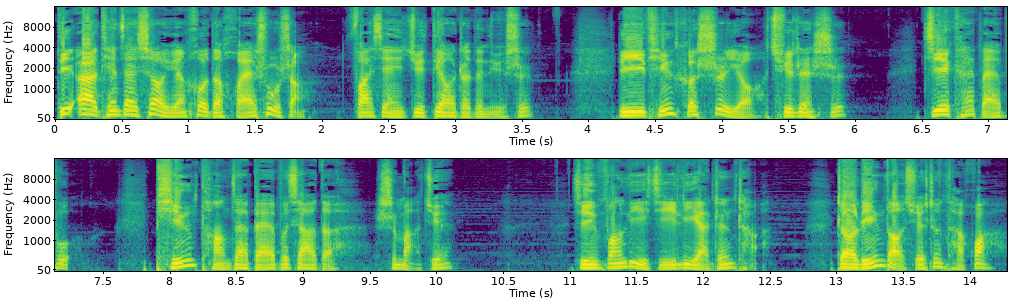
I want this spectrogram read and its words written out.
第二天在校园后的槐树上发现一具吊着的女尸，李婷和室友去认尸，揭开白布，平躺在白布下的是马娟。警方立即立案侦查，找领导学生谈话，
